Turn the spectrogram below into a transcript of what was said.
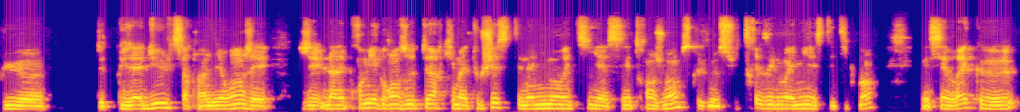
plus peut-être plus adultes, certains diront, j'ai l'un des premiers grands auteurs qui m'a touché, c'était Nanni Moretti, assez étrangement, parce que je me suis très éloigné esthétiquement. Mais c'est vrai que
